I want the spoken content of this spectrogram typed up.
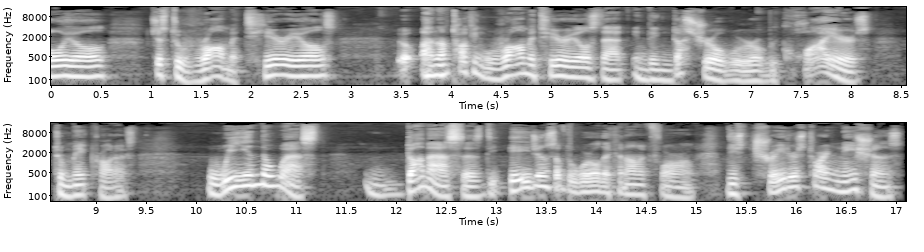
oil, just to raw materials, and I'm talking raw materials that in the industrial world requires to make products. We in the West, dumbasses, the agents of the World Economic Forum, these traitors to our nations,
